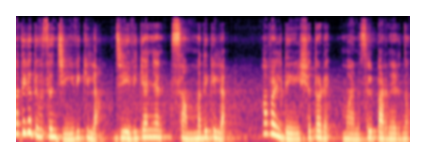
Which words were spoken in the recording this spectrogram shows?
അധിക ദിവസം ജീവിക്കില്ല. ജീവിക്കാൻ ഞാൻ സമ്മതിക്കില്ല. അവൾ ദേഷ്യത്തോടെ മനസ്സിൽ പറഞ്ഞിരുന്നു.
